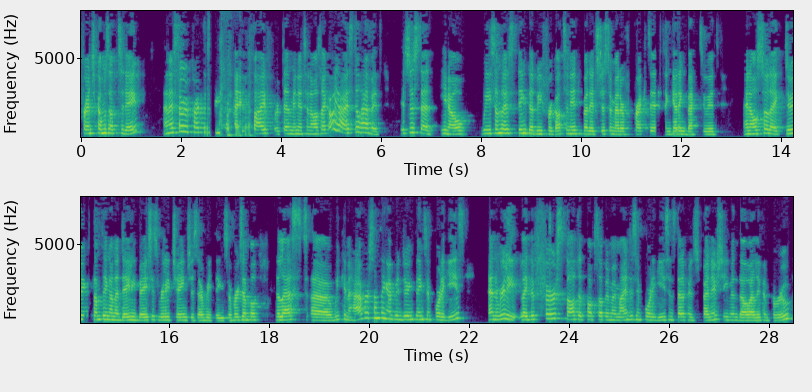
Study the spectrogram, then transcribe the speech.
French comes up today? And I started practicing for like five or ten minutes, and I was like, oh yeah, I still have it. It's just that you know we sometimes think that we've forgotten it, but it's just a matter of practice and getting yeah. back to it. And also, like doing something on a daily basis really changes everything. So, for example, the last uh, week and a half or something, I've been doing things in Portuguese. And really, like the first thought that pops up in my mind is in Portuguese instead of in Spanish, even though I live in Peru.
